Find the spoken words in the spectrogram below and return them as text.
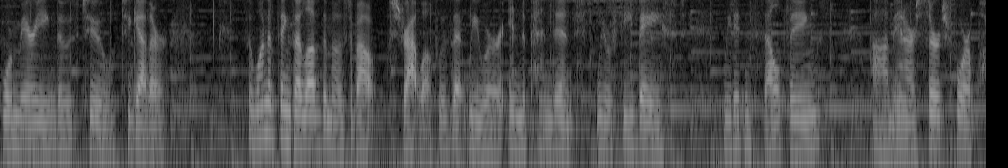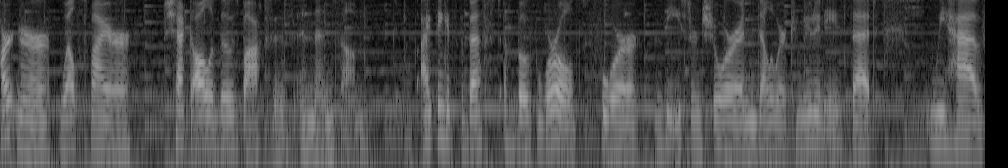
for marrying those two together. So one of the things I loved the most about StratWealth was that we were independent, we were fee-based, we didn't sell things. Um, in our search for a partner, WealthSpire checked all of those boxes and then some. I think it's the best of both worlds for the Eastern Shore and Delaware communities that we have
